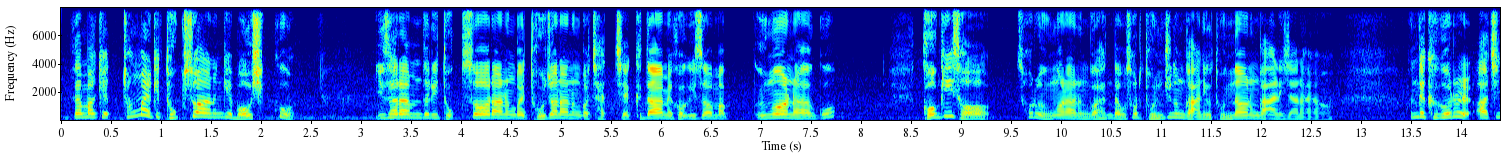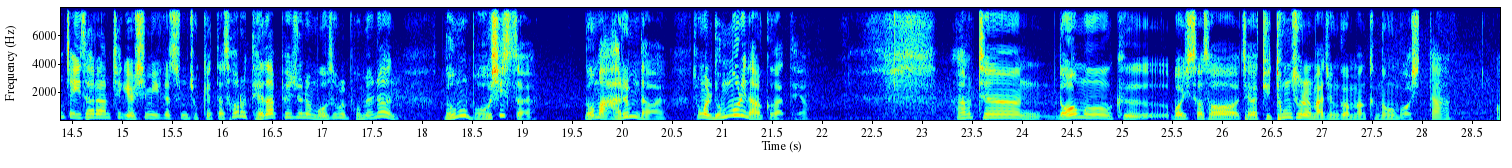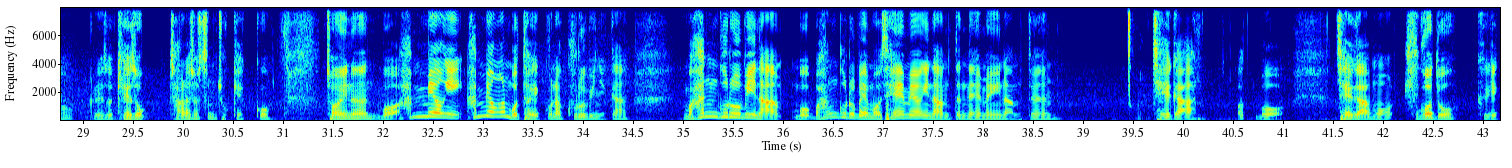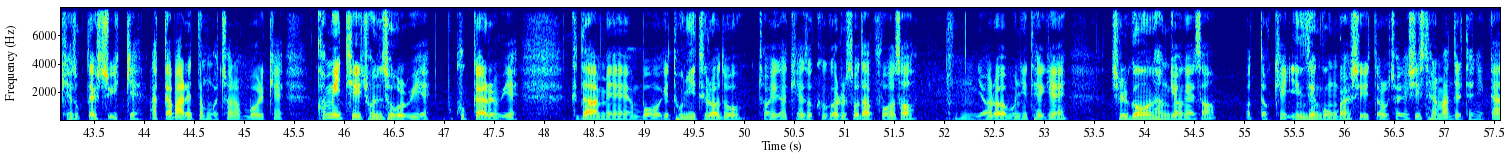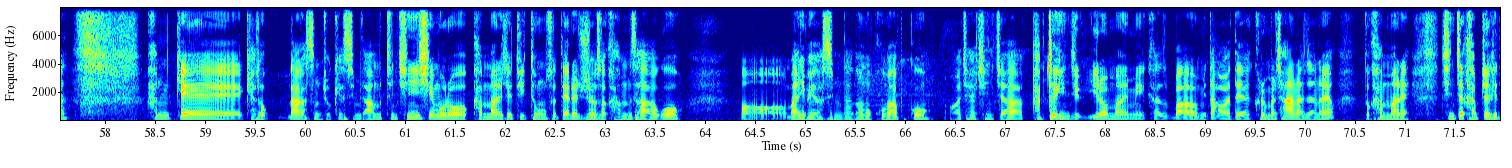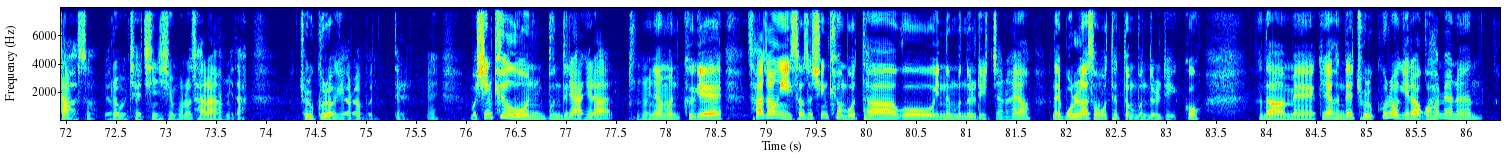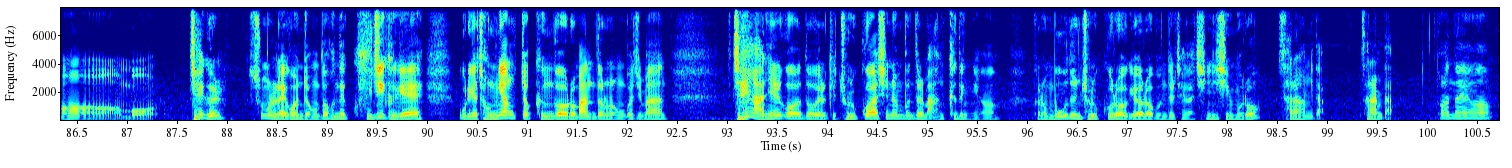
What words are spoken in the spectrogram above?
그러니까 막 이렇게 정말 이렇게 독서하는 게 멋있고 이 사람들이 독서라는 거에 도전하는 것 자체 그 다음에 거기서 막 응원하고 거기서 서로 응원하는 거 한다고 서로 돈 주는 거 아니고 돈 나오는 거 아니잖아요. 근데 그거를 아 진짜 이 사람 책 열심히 읽었으면 좋겠다 서로 대답해 주는 모습을 보면은 너무 멋있어요. 너무 아름다워요. 정말 눈물이 나올 것 같아요. 아무튼 너무 그 멋있어서 제가 뒤통수를 맞은 것만큼 너무 멋있다. 어? 그래서 계속 잘하셨으면 좋겠고 저희는 뭐 한 명이 한 명은 못 하겠구나 그룹이니까 뭐 한 그룹이 남뭐 한 그룹에 뭐 세 명이 남든 네 명이 남든 제가 어, 뭐 제가 뭐 죽어도 그게 계속될 수 있게 아까 말했던 것처럼 뭐 이렇게 커뮤니티 존속을 위해 국가를 위해 그 다음에 뭐 이게 돈이 들어도 저희가 계속 그거를 쏟아 부어서 음, 여러분이 되게 즐거운 환경에서 어떻게 인생 공부할 수 있도록 저희가 시스템을 만들 테니까 함께 계속 나갔으면 좋겠습니다. 아무튼 진심으로 간만에 제 뒤통수 때려주셔서 감사하고 어, 많이 배웠습니다. 너무 고맙고 어, 제가 진짜 갑자기 이제 이런 마음이 가, 마음이 나와 내가 그런 말 잘 안 하잖아요. 또 간만에 진짜 갑자기 나왔어. 여러분 제 진심으로 사랑합니다. 졸꾸러기 여러분들. 예? 뭐 신큐 온 분들이 아니라 왜냐면 그게 사정이 있어서 신큐 못 하고 있는 분들도 있잖아요. 근데 몰라서 못 했던 분들도 있고 그다음에 그냥 근데 졸꾸러기라고 하면은 어 뭐 책을 24권 정도 근데 굳이 그게 우리가 정량적 근거로 만들어 놓은 거지만 책 안 읽어도 이렇게 졸꾸하시는 분들 많거든요. 그럼 모든 졸꾸러기 여러분들 제가 진심으로 사랑합니다. 사랑합니다. 또 만나요.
